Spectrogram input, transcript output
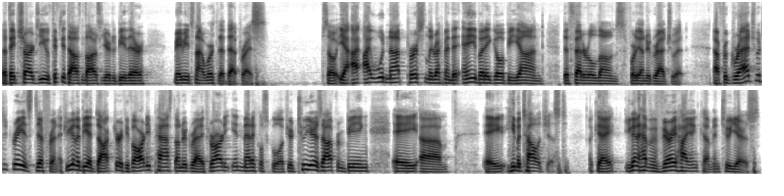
But if they charge you $50,000 a year to be there, maybe it's not worth it at that price. So yeah, I, I would not personally recommend that anybody go beyond the federal loans for the undergraduate. Now, for graduate degree, it's different. If you're going to be a doctor, if you've already passed undergrad, if you're already in medical school, if you're two years out from being a, um, a hematologist, okay, you're going to have a very high income in two years.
